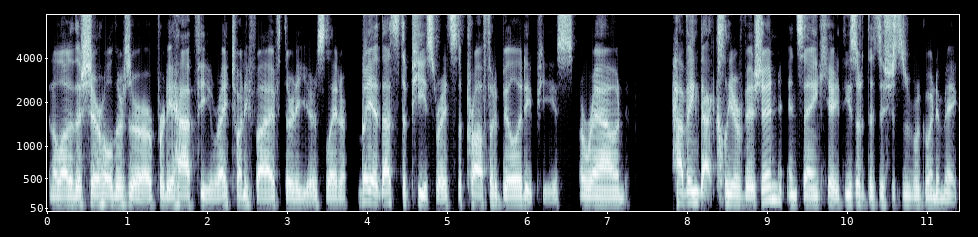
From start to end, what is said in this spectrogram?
And a lot of the shareholders are, are pretty happy, right? 25, 30 years later. But yeah, that's the piece, right? It's the profitability piece around having that clear vision and saying, hey, these are the decisions we're going to make.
